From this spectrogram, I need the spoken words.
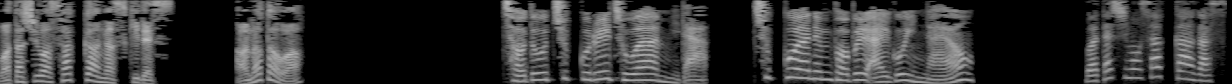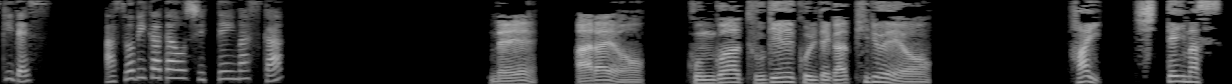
私はサッカーが好きです。あなたは 저도 축구를 좋아합니다. 축구하는 법을 알고 있나요? 私もサッカーが好きです。遊び方を知っていますか 네, 알아요. 공과 두 개의 골대가 필요해요. はい、知っています。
